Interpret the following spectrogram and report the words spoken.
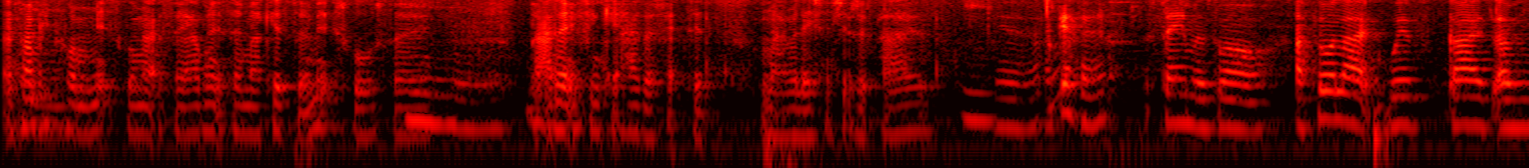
and some people from mixed school might say I wouldn't send my kids to a mixed school. So, but I don't think it has affected my relationships with guys. Yeah, I Okay. guess same as well. I feel like with guys, um,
